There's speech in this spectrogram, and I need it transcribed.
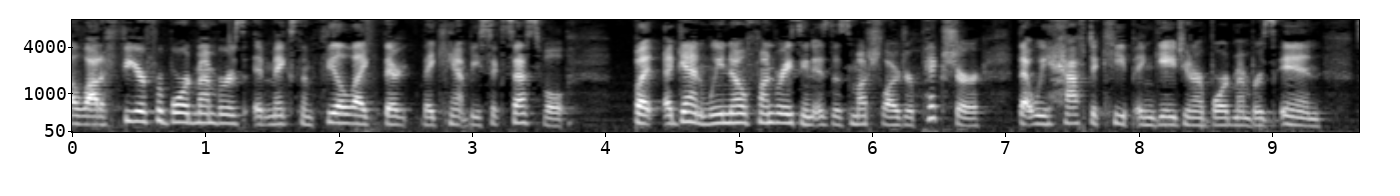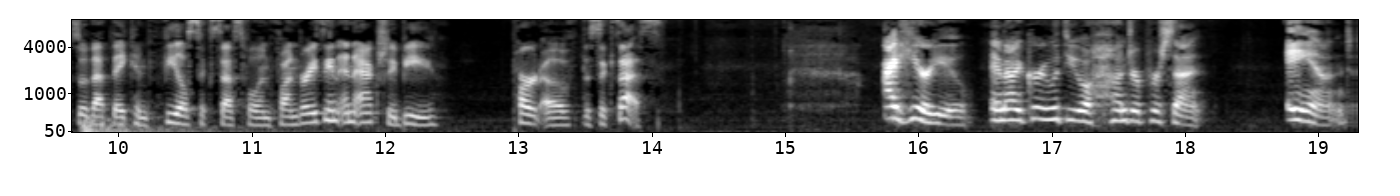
a lot of fear for board members. It makes them feel like they they can't be successful. But again, we know fundraising is this much larger picture that we have to keep engaging our board members in so that they can feel successful in fundraising and actually be part of the success. I hear you, and I agree with you 100%. And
